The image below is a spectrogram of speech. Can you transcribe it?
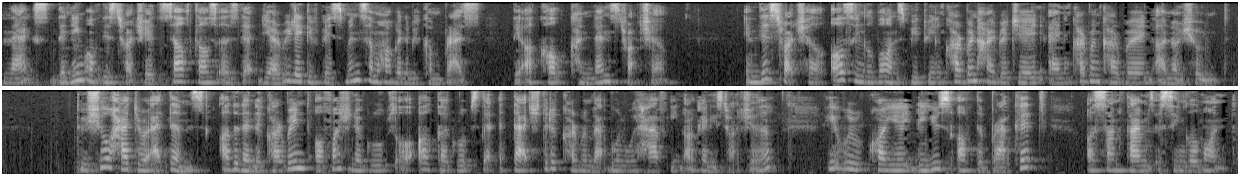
Next, the name of this structure itself tells us that their relative placement somehow going to be compressed. They are called condensed structure. In this structure, all single bonds between carbon-hydrogen and carbon-carbon are not shown. To show heteroatoms, other than the carbon or functional groups or alkyl groups that attach to the carbon backbone we have in organic structure, it will require the use of the bracket or sometimes a single bond.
